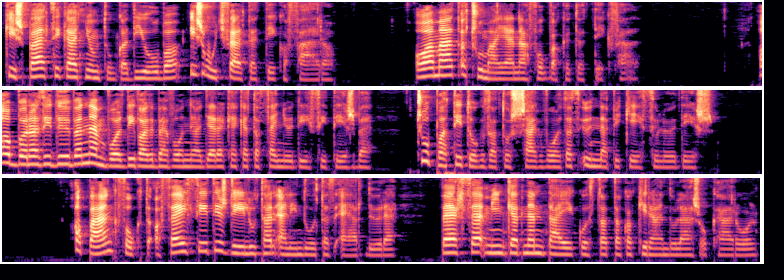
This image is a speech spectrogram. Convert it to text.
Kis pálcikát nyomtunk a dióba, és úgy feltették a fára. Almát a csumájánál fogva kötötték fel. Abban az időben nem volt divat bevonni a gyerekeket a fenyődíszítésbe. Csupa titokzatosság volt az ünnepi készülődés. Apánk fogta a fejszét, és délután elindult az erdőre. Persze minket nem tájékoztattak a kirándulás okáról.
